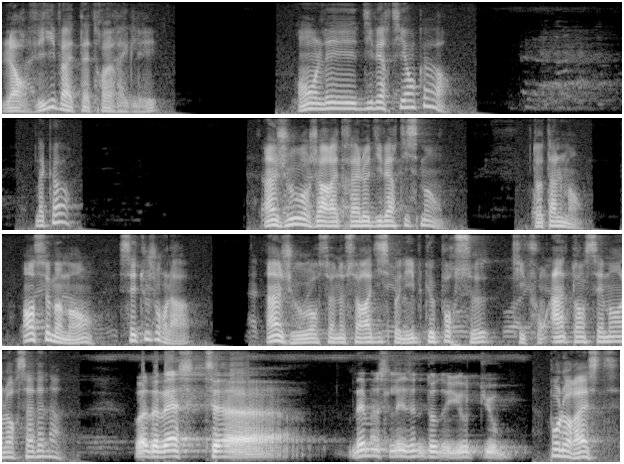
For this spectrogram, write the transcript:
leur vie va être réglée, on les divertit encore. D'accord? Un jour, j'arrêterai le divertissement, totalement. En ce moment, c'est toujours là. Un jour, ce ne sera disponible que pour ceux qui font intensément leur sadhana. Uh. Pour le reste,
